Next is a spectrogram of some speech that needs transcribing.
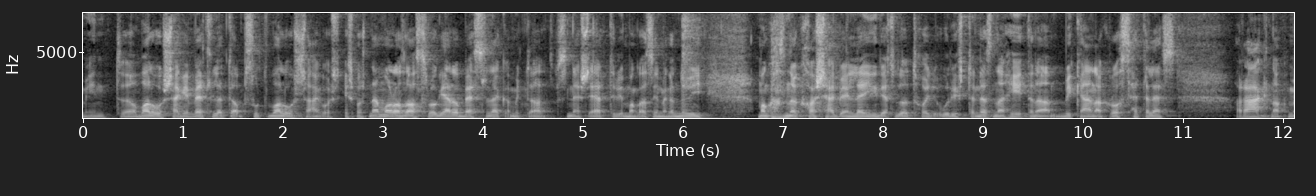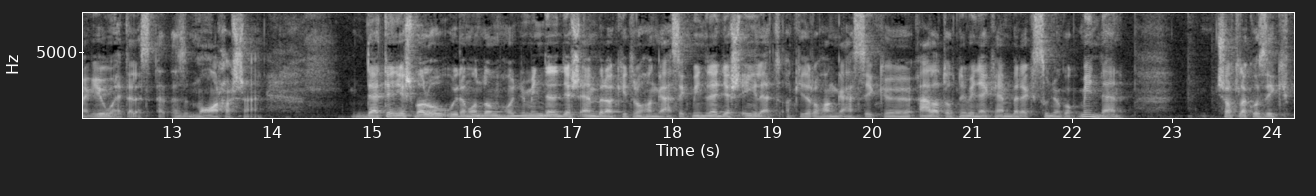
mint a valósági vetülete, abszolút valóságos. És most nem arra az asztrológiáról beszélek, amit a színes RTV magazin, meg a női magazinnak hasábján leírja, tudod, hogy úristen, ezen a héten a bikának rossz hete lesz, a ráknak meg jó hete lesz. Ez marhaság. De tény és való, újra mondom, hogy minden egyes ember, akit rohangászik, minden egyes élet, akit rohangászik, állatok, növények, emberek, szúnyogok, minden csatlakozik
